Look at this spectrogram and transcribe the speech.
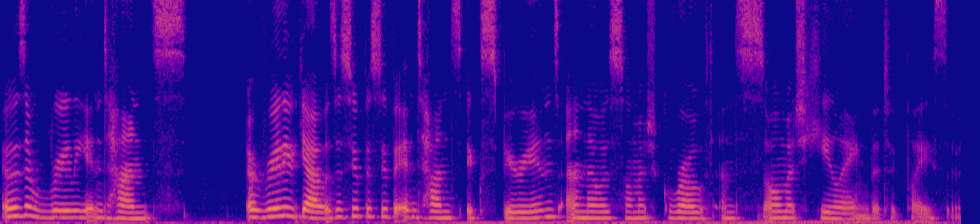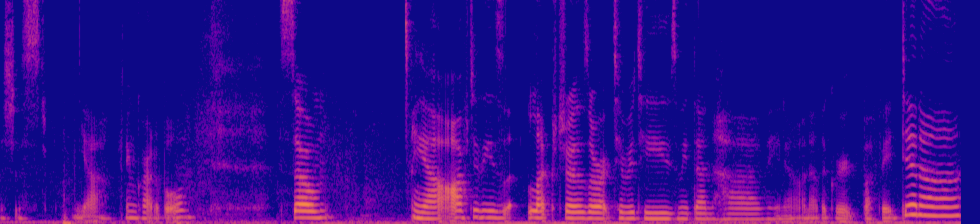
it was a really intense, a really, yeah, it was a super, super intense experience. And there was so much growth and so much healing that took place. It was just, yeah, incredible. So, yeah, after these lectures or activities, we'd then have, you know, another group buffet dinner.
